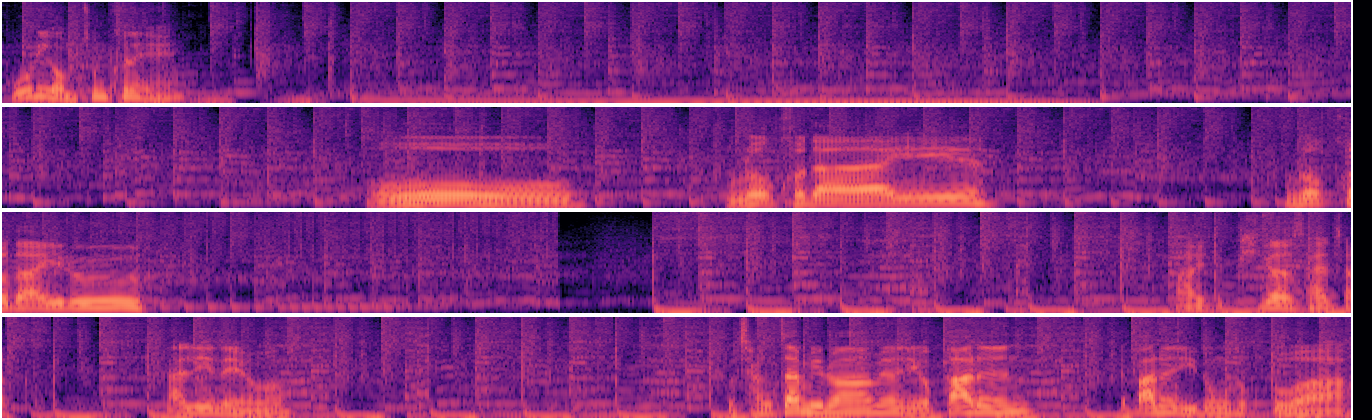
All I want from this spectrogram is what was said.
꼬리가 엄청 크네. 오, 브로코다일, 브로코다이루. 아, 이제 피가 살짝 딸리네요. 뭐 장점이로 하면 이거 빠른 빠른 이동 속도와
